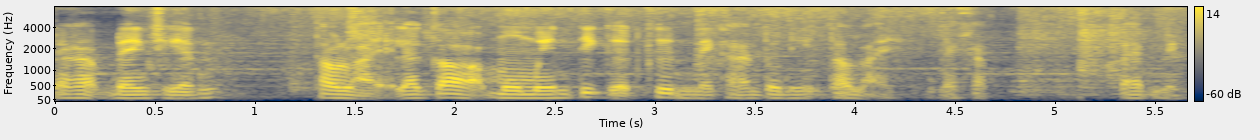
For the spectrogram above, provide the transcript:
นะครับ แรงเฉือน เท่าไหร่ แล้วก็โมเมนต์ที่เกิดขึ้นในคานตัวนี้เท่าไหร่นะครับแป๊บหนึ่ง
